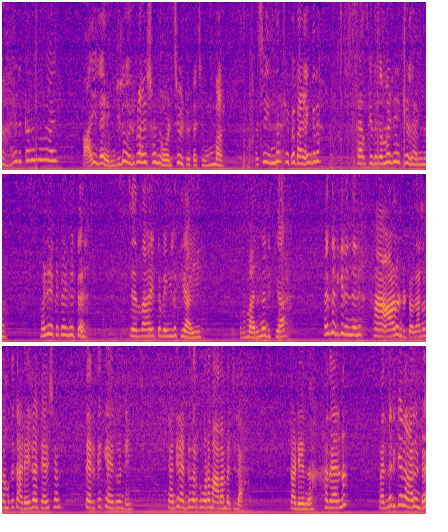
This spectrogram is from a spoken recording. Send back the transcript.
കായ എടുക്കാനൊന്നും ആയി ആയില്ല എങ്കിലും ഒരു പ്രാവശ്യം ഒന്ന് ഓടിച്ചു വിട്ടു കേട്ടോ ചുമ്മാ. പക്ഷെ ഇന്ന് ഇപ്പം ഭയങ്കര കർക്കിടക മഴയൊക്കെ അല്ലായിരുന്നോ? മഴയൊക്കെ കഴിഞ്ഞിട്ട് ചെറുതായിട്ട് വെയിലൊക്കെ ആയി. അപ്പം മരുന്നടിക്കുക മരുന്നടിക്കാൻ ആളുണ്ട് കേട്ടോ കാരണം നമുക്ക് കടയിലും അത്യാവശ്യം തിരക്കൊക്കെ ആയതുകൊണ്ടേ ഞങ്ങൾക്ക് രണ്ടുപേർക്കും കൂടെ മാറാൻ പറ്റില്ല കടയിൽ നിന്ന് അത് കാരണം മരുന്നടിക്കാൻ ആളുണ്ട്.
